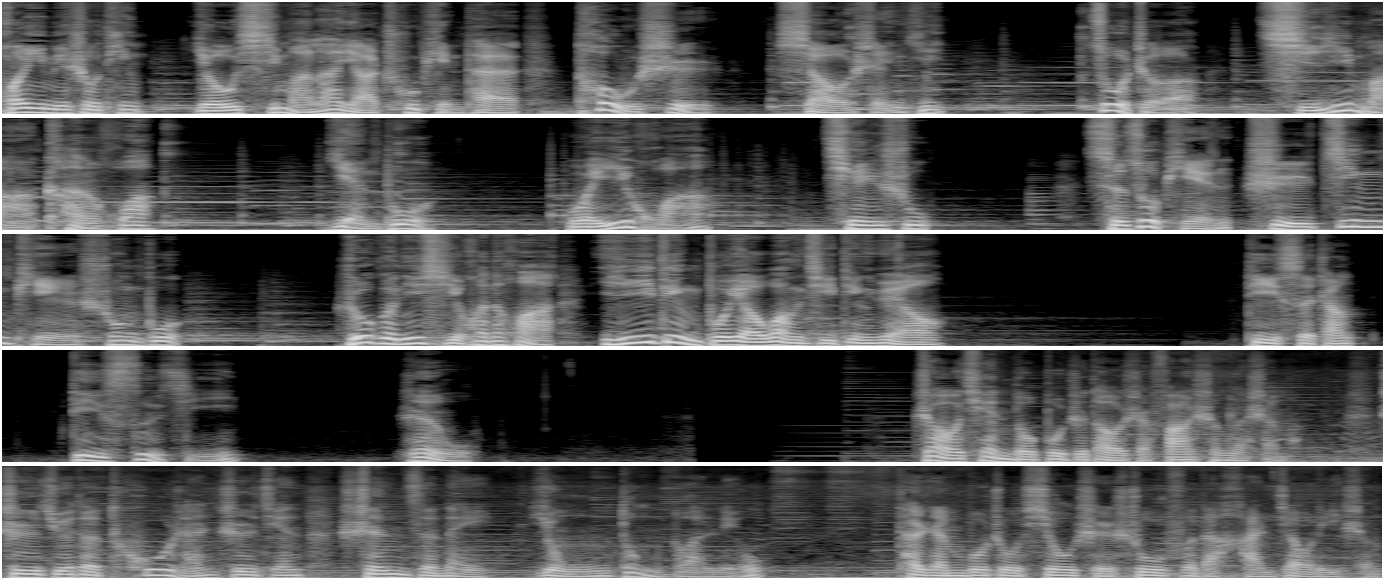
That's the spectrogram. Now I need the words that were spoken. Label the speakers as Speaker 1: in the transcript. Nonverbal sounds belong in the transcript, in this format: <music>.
Speaker 1: 欢迎您收听由喜马拉雅出品的《透视小神医》，作者骑马看花，演播维华千书。此作品是精品双播。如果你喜欢的话，一定不要忘记订阅哦。第四章第四集，任务。赵倩都不知道是发生了什么。只觉得突然之间身子内涌动暖流，他忍不住羞耻舒服的喊叫了一声。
